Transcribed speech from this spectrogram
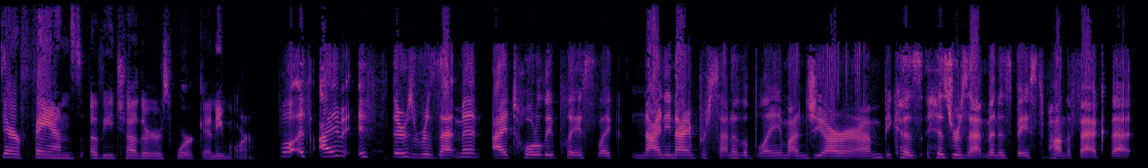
they're fans of each other's work anymore. Well, if I'm if there's resentment, I totally place like 99% of the blame on GRRM because his resentment is based upon the fact that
